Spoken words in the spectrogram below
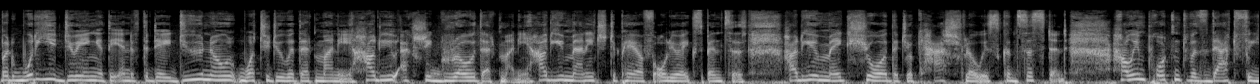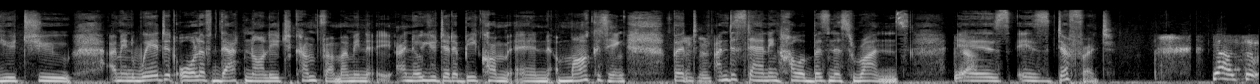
But what are you doing at the end of the day? Do you know what to do with that money? How do you actually grow that money? How do you manage to pay off all your expenses? How do you make sure that your cash flow is consistent? How important was that for you to, I mean, where did all of that knowledge come from? I mean, I know you did a BCom in marketing, but mm-hmm. understanding how a business runs yeah. is, is different. Yeah, so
